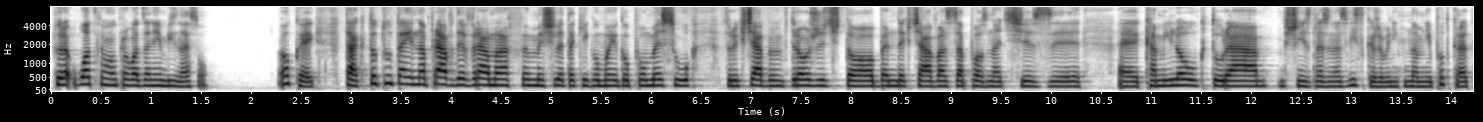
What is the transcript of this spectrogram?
które ułatwią prowadzenie biznesu. Okej, tak, to tutaj naprawdę w ramach, myślę, takiego mojego pomysłu, który chciałabym wdrożyć, to będę chciała Was zapoznać z Kamilą, która, jeszcze nie zdradzę nazwiska, żeby nikt nam nie podkradł,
